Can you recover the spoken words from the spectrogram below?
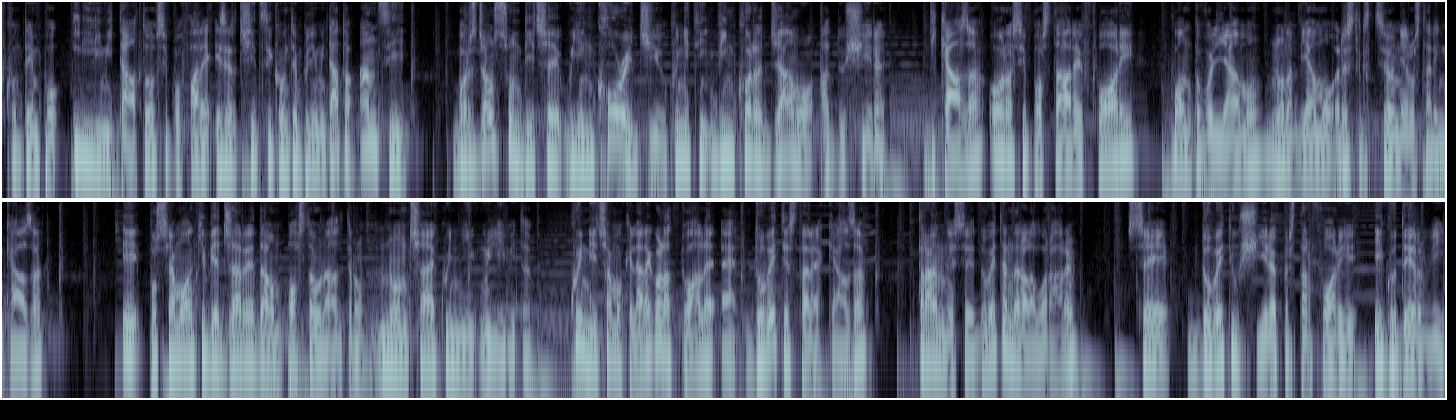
con tempo illimitato, si può fare esercizi con tempo illimitato, anzi Boris Johnson dice we encourage you, quindi ti, vi incoraggiamo ad uscire di casa, ora si può stare fuori quanto vogliamo, non abbiamo restrizioni allo stare in casa e possiamo anche viaggiare da un posto a un altro, non c'è quindi un limite. Quindi diciamo che la regola attuale è dovete stare a casa, tranne se dovete andare a lavorare, se dovete uscire per star fuori e godervi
